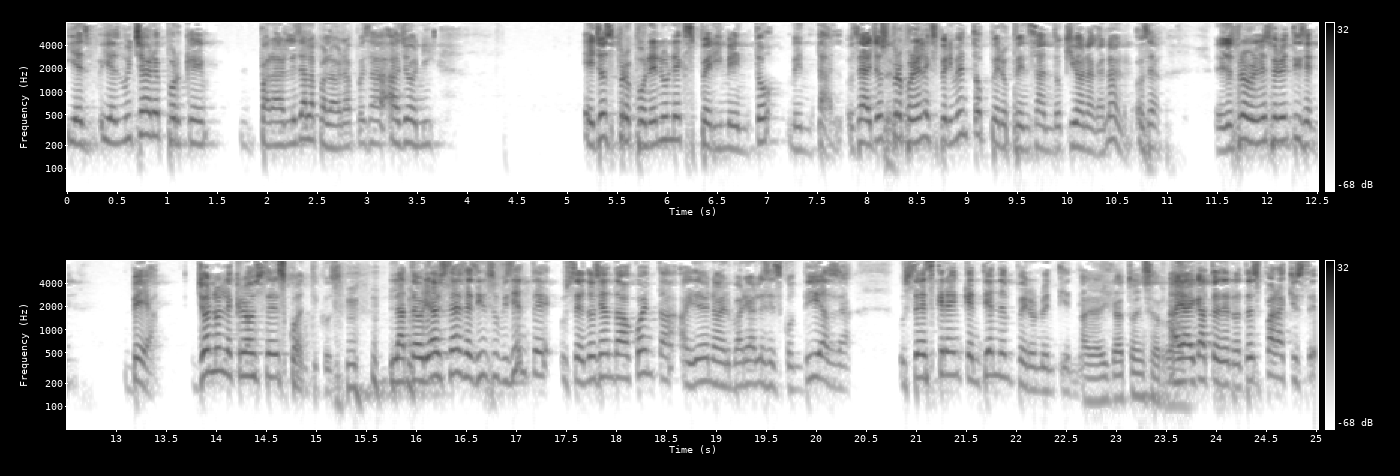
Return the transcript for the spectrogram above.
y es, y es muy chévere porque, para darles ya la palabra pues a, Johnny, ellos proponen un experimento mental. O sea, ellos proponen el experimento, pero pensando que iban a ganar. O sea, ellos proponen el experimento y dicen, vea, yo no le creo a ustedes cuánticos. La teoría de ustedes es insuficiente, ustedes no se han dado cuenta, ahí deben haber variables escondidas, o sea, ustedes creen que entienden, pero no entienden. Ahí hay gato encerrado. Ahí hay gato encerrado. Entonces, para que usted,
